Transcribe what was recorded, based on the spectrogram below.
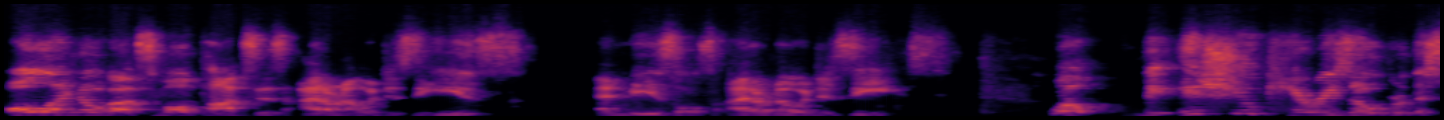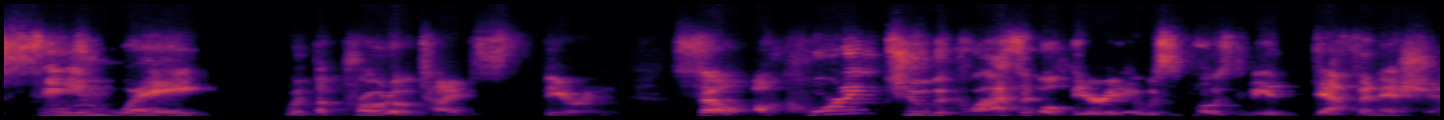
All I know about smallpox is I don't know a disease, and measles, I don't know a disease. Well, the issue carries over the same way with the prototypes theory. So, according to the classical theory, it was supposed to be a definition.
